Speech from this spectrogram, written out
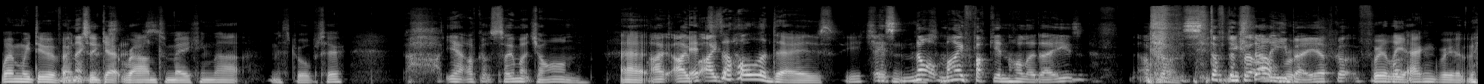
when we do eventually get sense. round to making that, Mister Orbiter, yeah, I've got so much on. uh, I, I, it's I the holidays. You it's shouldn't- my fucking holidays. I've got stuff to put on eBay. I've got really angry at me.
